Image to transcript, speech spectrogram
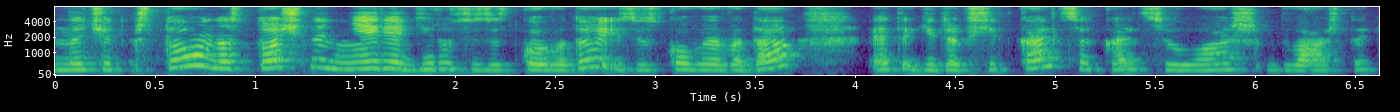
Значит, что у нас точно не реагирует с известковой водой? Известковая вода – это гидроксид кальция, кальций OH дважды.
